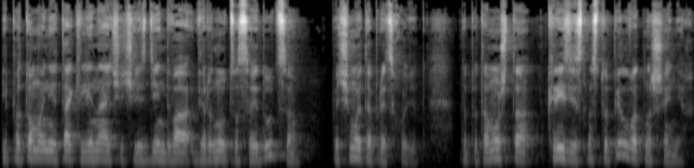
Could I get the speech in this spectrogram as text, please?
и потом они так или иначе через день-два вернутся, сойдутся – Почему это происходит? Да потому что кризис наступил в отношениях,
